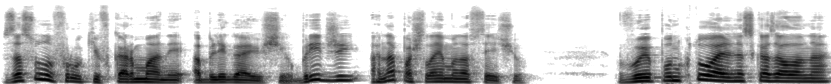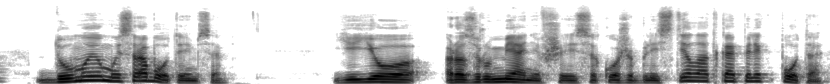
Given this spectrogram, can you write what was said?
Засунув руки в карманы облегающих бриджей, она пошла ему навстречу. «Вы пунктуально», — сказала она. «Думаю, мы сработаемся». Ее разрумянившаяся кожа блестела от капелек пота,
